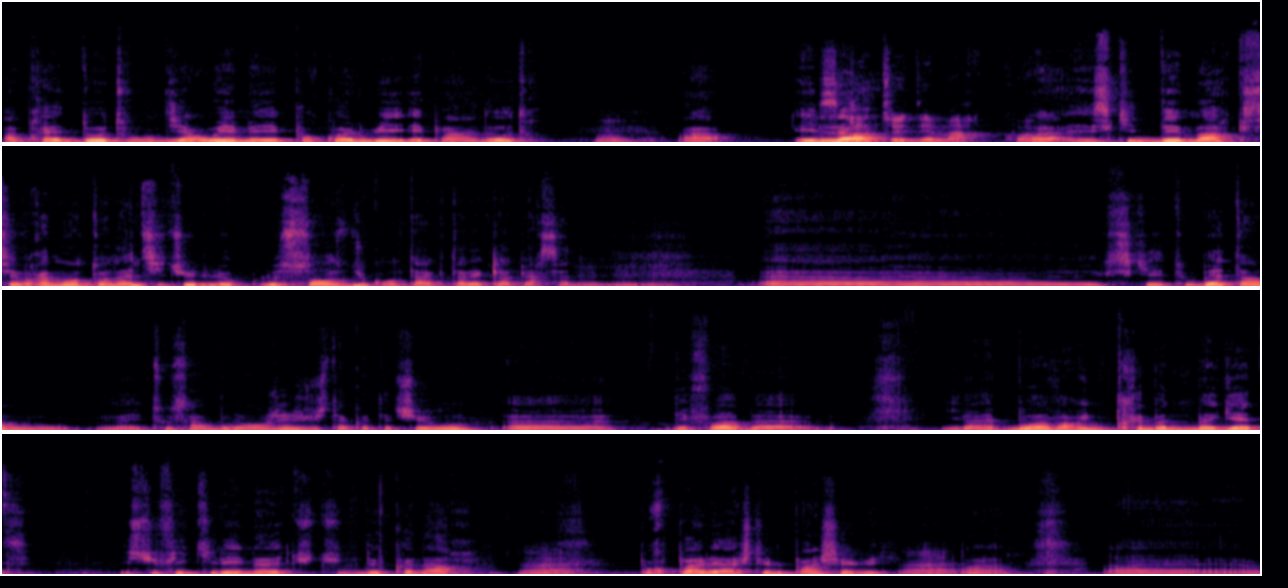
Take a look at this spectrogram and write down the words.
Après, d'autres vont dire, oui, mais pourquoi lui et pas un autre, Ouais. voilà. Et Ce là, qui te démarque, quoi. voilà, et ce qui te démarque, c'est vraiment ton attitude, le, le sens du contact avec la personne. Mm, mm, mm. Euh, ce qui est tout bête, hein, vous, vous avez tous un boulanger juste à côté de chez vous. Euh, des fois, bah, il a beau avoir une très bonne baguette, il suffit qu'il ait une attitude de connard Ouais, pour pas aller acheter le pain chez lui. ouais. Voilà. Euh,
